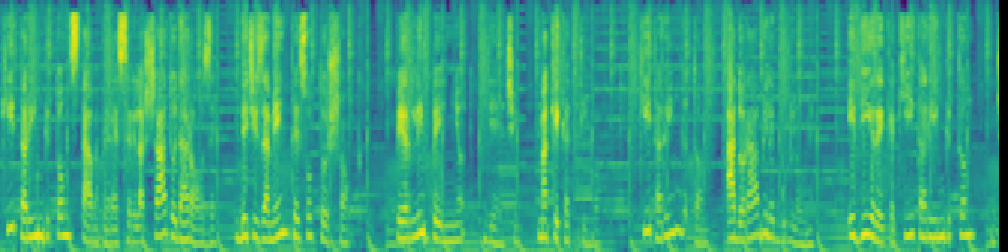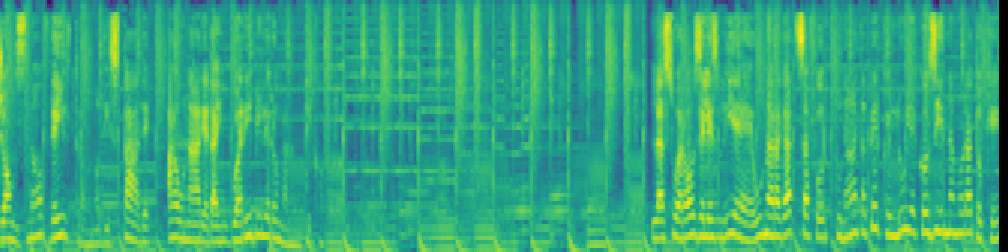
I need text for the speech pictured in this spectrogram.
Kit Harington stava per essere lasciato da Rose, decisamente sotto shock. Per l'impegno, 10, ma che cattivo. Kit Harington, adorabile burlone. E dire che Kit Harington, Jon Snow del Trono di Spade, ha un'aria da inguaribile romantico. La sua Rose Leslie è una ragazza fortunata perché lui è così innamorato che,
